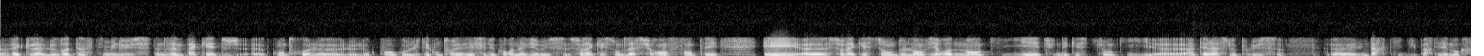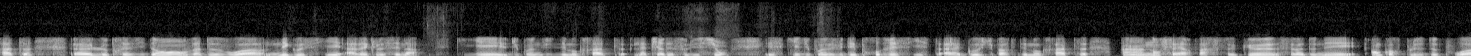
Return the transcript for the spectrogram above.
avec le vote d'un stimulus, d'un deuxième package euh, contre le, le, pour lutter contre les effets du coronavirus, sur la question de l'assurance santé et sur la question de l'environnement, qui est une des questions qui intéresse le plus euh, une partie du Parti démocrate, euh, le président va devoir négocier avec le Sénat est, du point de vue des démocrates, la pire des solutions, et ce qui est, du point de vue des progressistes à la gauche du Parti démocrate, un enfer, parce que ça va donner encore plus de poids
